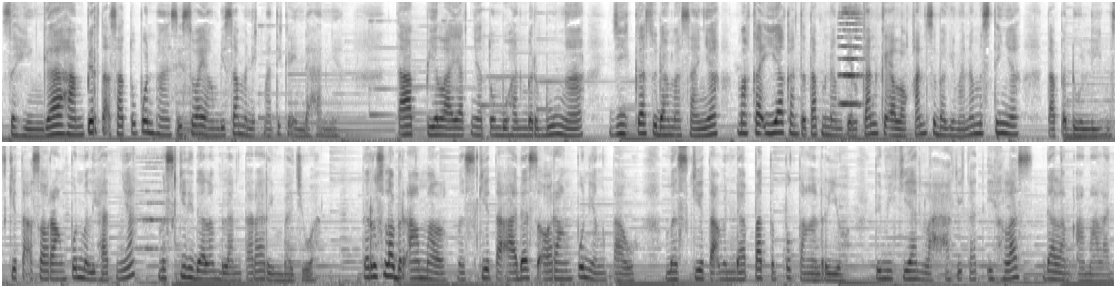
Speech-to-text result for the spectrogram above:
sehingga hampir tak satu pun mahasiswa yang bisa menikmati keindahannya. Tapi layaknya tumbuhan berbunga, jika sudah masanya, maka ia akan tetap menampilkan keelokan sebagaimana mestinya. Tak peduli meski tak seorang pun melihatnya, meski di dalam belantara rimba jua. Teruslah beramal meski tak ada seorang pun yang tahu, meski tak mendapat tepuk tangan riuh. Demikianlah hakikat ikhlas dalam amalan.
